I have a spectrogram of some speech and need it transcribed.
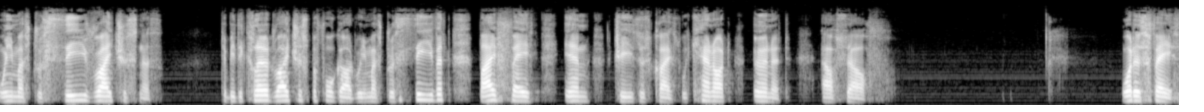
we must receive righteousness. To be declared righteous before God, we must receive it by faith in Jesus Christ. We cannot earn it ourselves. What is faith?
